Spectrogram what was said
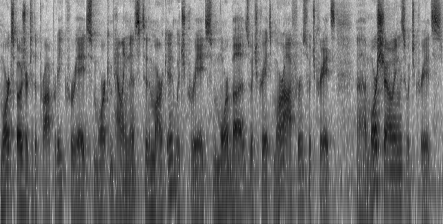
more exposure to the property creates more compellingness to the market, which creates more buzz, which creates more offers, which creates uh, more showings, which creates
